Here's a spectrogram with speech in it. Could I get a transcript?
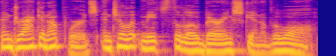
and drag it upwards until it meets the load-bearing skin of the wall.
